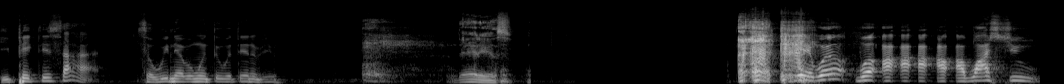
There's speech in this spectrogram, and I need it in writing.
he picked his side. So we never went through with the interview. There it is. yeah, well, well, I, I, I, I watched you.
